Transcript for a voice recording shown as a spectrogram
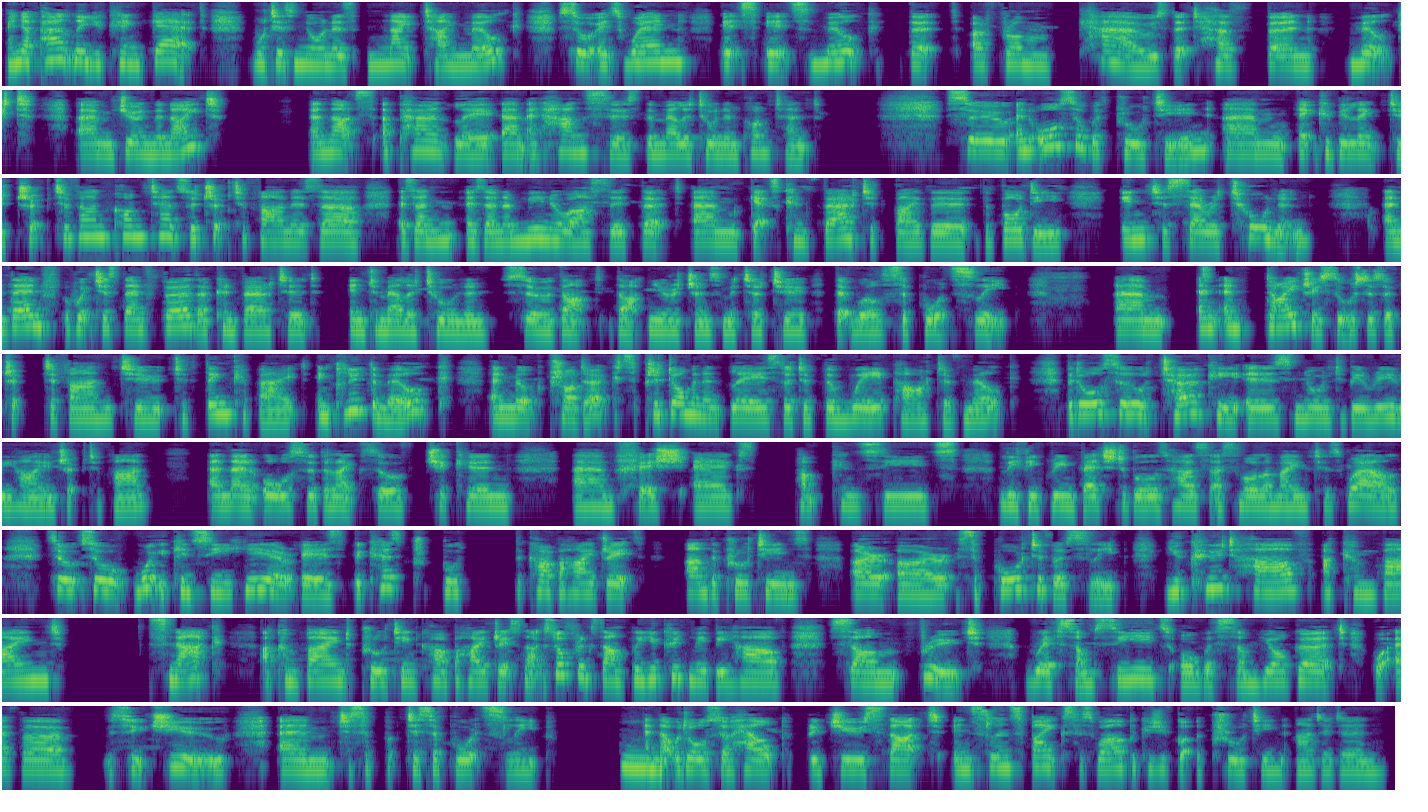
And apparently you can get what is known as nighttime milk. So it's when it's, it's milk that are from cows that have been milked um, during the night. And that's apparently um, enhances the melatonin content. So, and also with protein, um, it could be linked to tryptophan content. So tryptophan is a, is an, is an amino acid that, um, gets converted by the, the body into serotonin and then, which is then further converted into melatonin. So that, that neurotransmitter to, that will support sleep. Um, and, and dietary sources of tryptophan to, to think about include the milk and milk products, predominantly sort of the whey part of milk, but also turkey is known to be really high in tryptophan. And then also the likes of chicken, um, fish, eggs, pumpkin seeds, leafy green vegetables has a small amount as well. So, so what you can see here is because both the carbohydrates and the proteins are, are supportive of sleep, you could have a combined snack a combined protein carbohydrate snack. So for example, you could maybe have some fruit with some seeds or with some yogurt, whatever suits you, um, to, su- to support sleep. Mm. And that would also help reduce that insulin spikes as well because you've got the protein added in.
